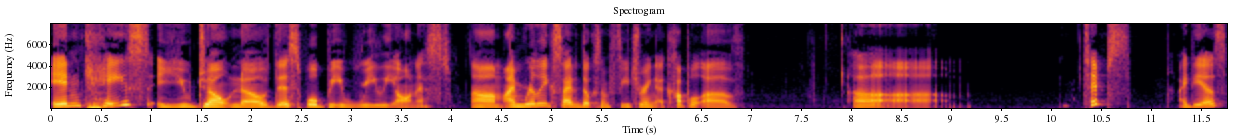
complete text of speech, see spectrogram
In case you don't know, this will be really honest. Um, I'm really excited though because I'm featuring a couple of uh, tips ideas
